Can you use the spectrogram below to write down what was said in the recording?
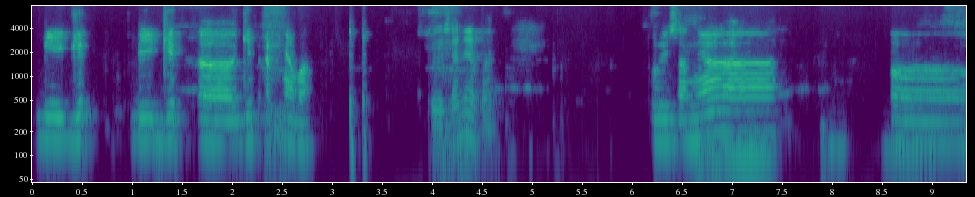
di git di git eh, git app-nya Pak. tulisannya apa Tulisannya eh,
